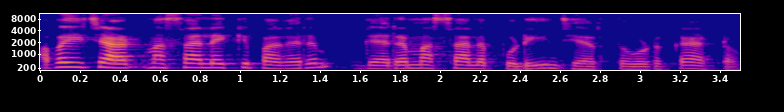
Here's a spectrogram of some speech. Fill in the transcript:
അപ്പോൾ ഈ ചാട്ട് മസാലയ്ക്ക് പകരം ഗരം മസാലപ്പൊടിയും ചേർത്ത് കൊടുക്കാം കേട്ടോ.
